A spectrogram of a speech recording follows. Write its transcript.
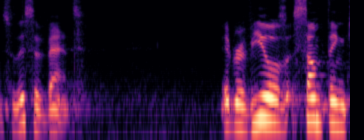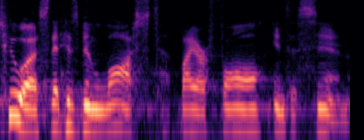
And so, this event, it reveals something to us that has been lost by our fall into sin.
